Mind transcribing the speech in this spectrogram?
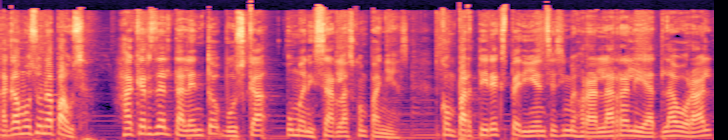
Hagamos una pausa. Hackers del Talento busca humanizar las compañías, compartir experiencias y mejorar la realidad laboral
